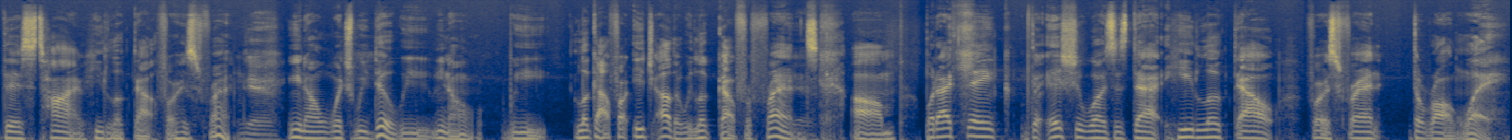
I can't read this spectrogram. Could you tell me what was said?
this time he looked out for his friend Yeah. you know, which we do. We, you know, we look out for each other. We look out for friends. Um, but I think the issue was is that he looked out for his friend the wrong way.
